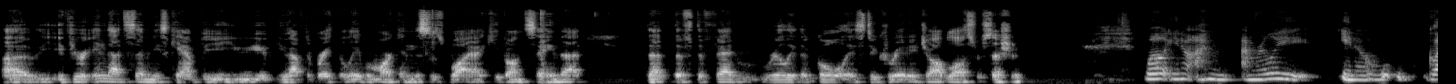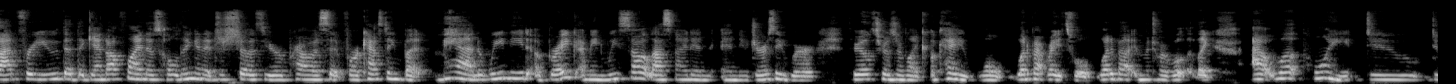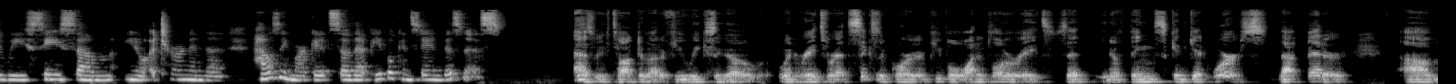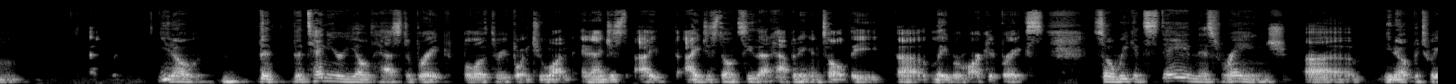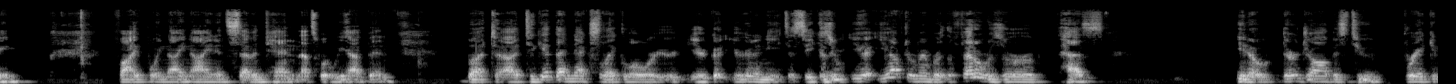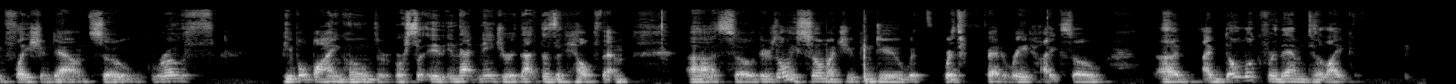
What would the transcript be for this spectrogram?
uh, if you're in that 70s camp, you, you, you have to break the labor market. And this is why I keep on saying that, that the, the Fed really, the goal is to create a job loss recession. Well, you know, I'm, I'm really, you know, glad for you that the Gandalf line is holding and it just shows your prowess at forecasting. But man, we need a break. I mean, we saw it last night in, in New Jersey where the realtors are like, okay, well, what about rates? Well, what about inventory? Well, like at what point do, do we see some, you know, a turn in the housing market so that people can stay in business? As we've talked about a few weeks ago, when rates were at six and a quarter and people wanted lower rates, said, you know, things can get worse, not better. Um, you know, the the 10 year yield has to break below 3.21. And I just, I, I just don't see that happening until the uh, labor market breaks. So we could stay in this range, uh, you know, between 5.99 and 710. That's what we have been. But uh, to get that next leg lower, you're, you're good. You're going to need to see because you you have to remember the Federal Reserve has, you know, their job is to break inflation down. So growth people buying homes or, or in, in, that nature, that doesn't help them. Uh, so there's only so much you can do with with Fed rate hikes. So uh, I don't look for them to like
